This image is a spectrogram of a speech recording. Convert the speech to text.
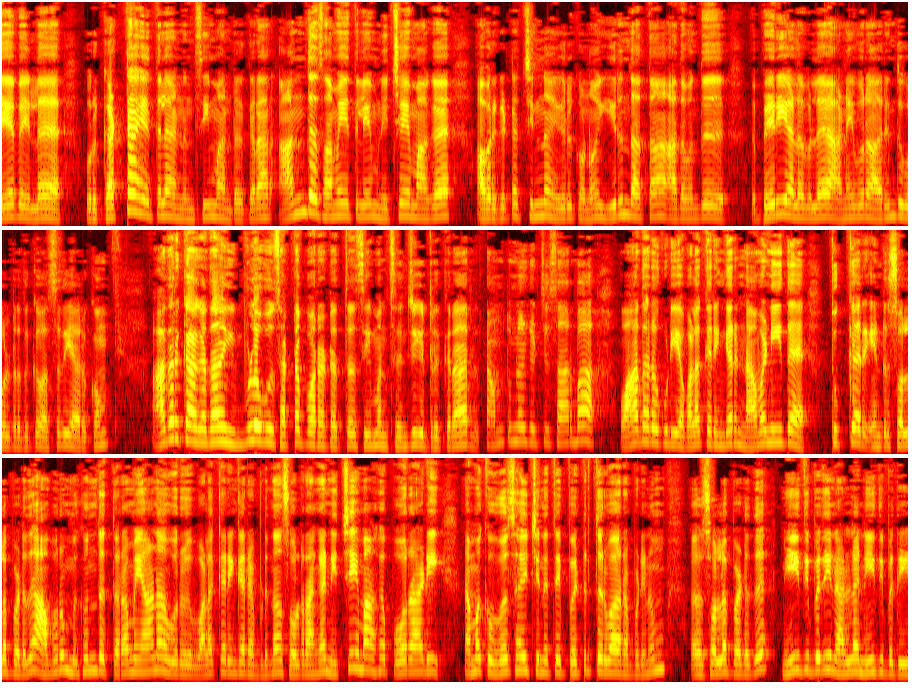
தேவையில் ஒரு கட்டாயத்தில் அண்ணன் சீமான் இருக்கிறார். அந்த சமயத்திலையும் நிச்சயமாக அவர்கிட்ட சின்னம் இருக்கணும். இருந்தால் தான் அதை வந்து பெரிய அளவில் அனைவரும் அறிந்து கொள்றதுக்கு வசதியாக இருக்கும். அதற்காக தான் இவ்வளவு சட்ட போராட்டத்தை சீமன் செஞ்சுக்கிட்டு இருக்கிறார். நாம் தமிழர் கட்சி சார்பாக வாதாடக்கூடிய வழக்கறிஞர் நவநீத துக்கர் என்று சொல்லப்படுது. அவரும் மிகுந்த திறமையான ஒரு வழக்கறிஞர் அப்படி தான் சொல்கிறாங்க நிச்சயமாக போராடி நமக்கு விவசாய சின்னத்தை பெற்றுத்தருவார் அப்படின்னும் சொல்லப்படுது. நீதிபதி நல்ல நீதிபதி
